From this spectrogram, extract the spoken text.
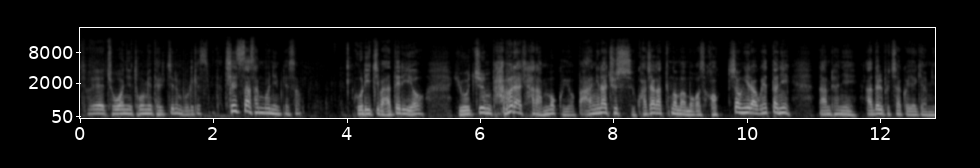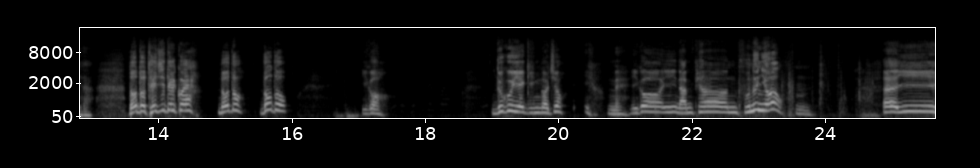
저의 조언이 도움이 될지는 모르겠습니다. 7439님께서 우리 집 아들이요. 요즘 밥을 잘 안 먹고요. 빵이나 주스, 과자 같은 것만 먹어서 걱정이라고 했더니 남편이 아들 붙잡고 얘기합니다. 너도 돼지 될 거야. 너도, 너도. 이거 누구 얘기인 거죠? 네, 이거 이 남편분은요. 음, 이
